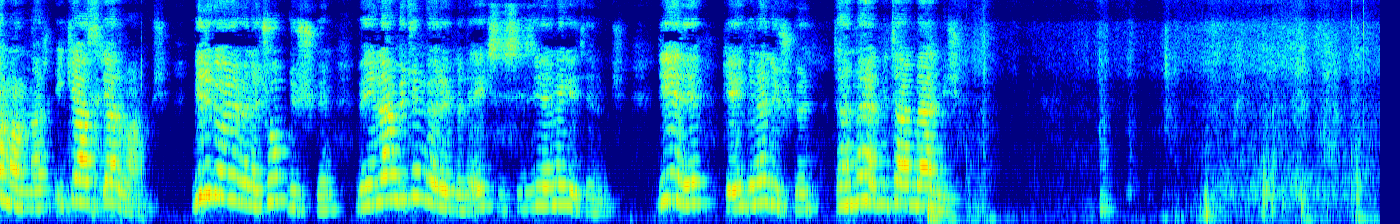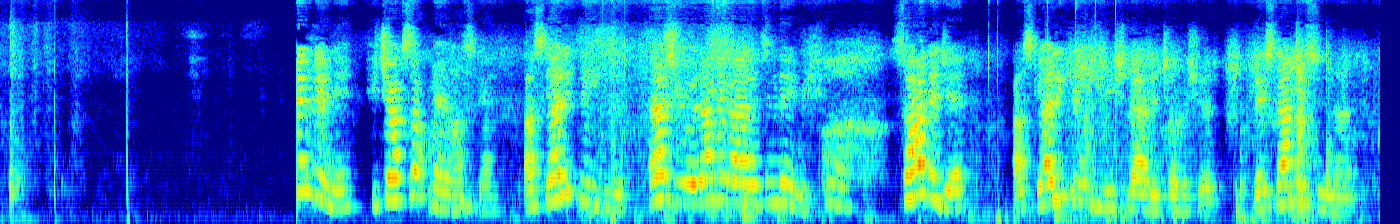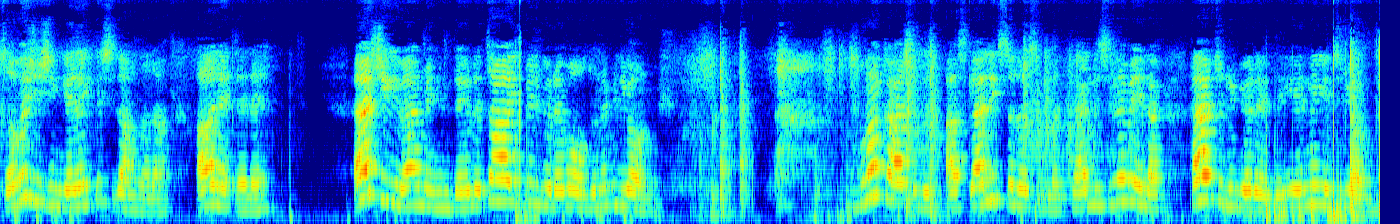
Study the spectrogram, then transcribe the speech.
zamanlar iki asker varmış. Biri görevine çok düşkün, verilen bütün görevleri eksiksiz yerine getirmiş. Diğeri keyfine düşkün, tembel mi tembelmiş. Görevlerini hiç aksatmayan asker, askerlikle ilgili her şeyi öğrenme gayretindeymiş. Sadece askerlikle ilgili işlerde çalışır, beslenmesinden, savaş için gerekli silahlara, aletlere, her şeyi vermenin devlete ait bir görevi olduğunu biliyormuş. Buna karşılık askerlik sırasında kendisine verilen her türlü görevi de yerine getiriyormuş.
